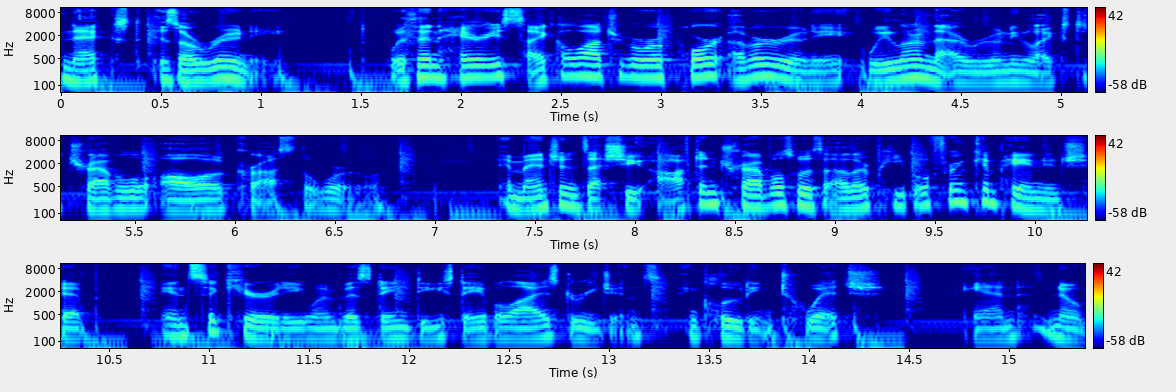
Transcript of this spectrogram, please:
Next is Aruni. Within Harry's psychological report of Aruni, we learn that Aruni likes to travel all across the world. It mentions that she often travels with other people for companionship and security when visiting destabilized regions, including Twitch and Nomad.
